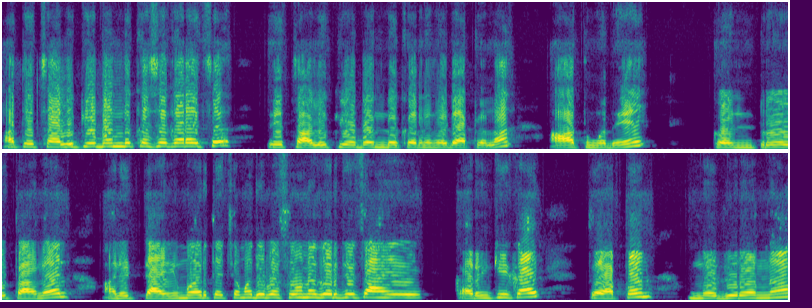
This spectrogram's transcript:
आता चालू किंवा बंद कसं करायचं? ते चालू किंवा बंद करण्यासाठी आपल्याला आतमध्ये कंट्रोल पॅनल आणि टाइमर त्याच्यामध्ये बसवणं गरजेचं आहे. कारण की काय? तर आपण मजुरांना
